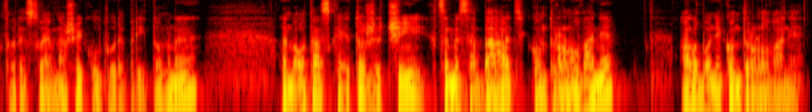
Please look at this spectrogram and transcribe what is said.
ktoré sú aj v našej kultúre prítomné. Len otázka je to, že či chceme sa báť kontrolovane alebo nekontrolovane.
